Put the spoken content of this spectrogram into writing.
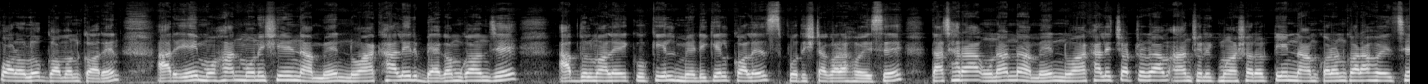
পরলোক গমন করেন আর এই মহান মনীষীর নামে নোয়াখালীর বেগমগঞ্জে আব্দুল মালেক উকিল মেডিকেল কলেজ প্রতিষ্ঠা করা হয়েছে। তাছাড়া ওনার নামে নোয়াখালী, চট্টগ্রাম আঞ্চলিক মহাসড়কটির নামকরণ করা হয়েছে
